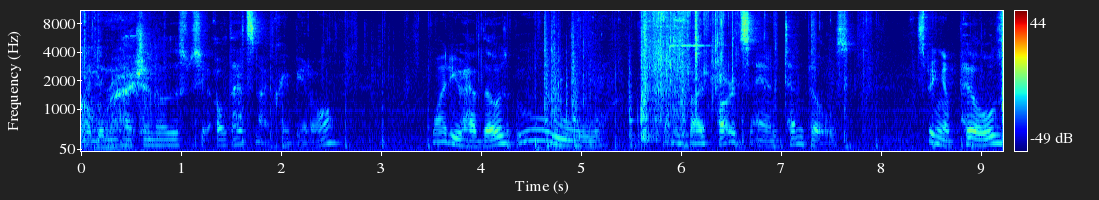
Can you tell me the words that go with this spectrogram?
I didn't actually know this was here. Oh, that's not creepy at all. Why do you have those? Ooh, 25 parts and 10 pills. Speaking of pills,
